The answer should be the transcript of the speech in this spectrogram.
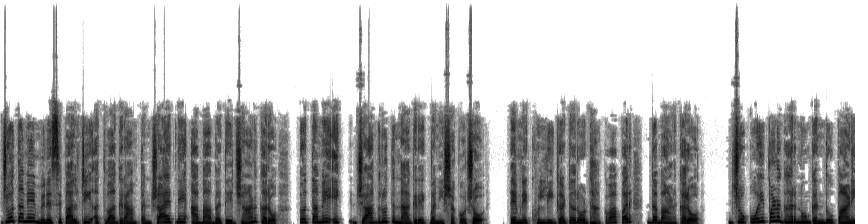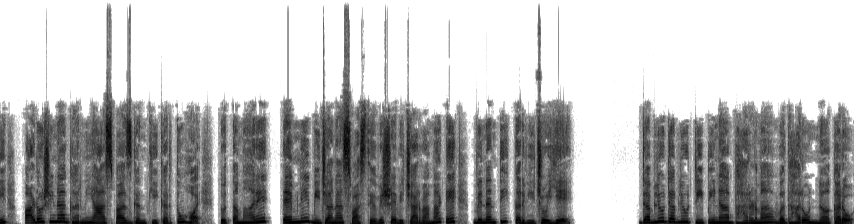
જો તમે મ્યુનિસિપાલિટી અથવા ગ્રામ પંચાયતને આ બાબતે જાણ કરો, તો તમે એક જાગૃત નાગરિક બની શકો છો. તેમને ખુલ્લી ગટરો ઢાંકવા પર દબાણ કરો. જો કોઈ પણ ઘરનું ગંદુ પાણી પાડોશીના ઘરની આસપાસ ગંદકી કરતું હોય, તો તમારે તેમને બીજાના સ્વાસ્થ્ય વિશે વિચારવા માટે વિનંતી કરવી જોઈએ. ડબલ્યુડબલ્યુટીપીના ભારણમાં વધારો ન કરો.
